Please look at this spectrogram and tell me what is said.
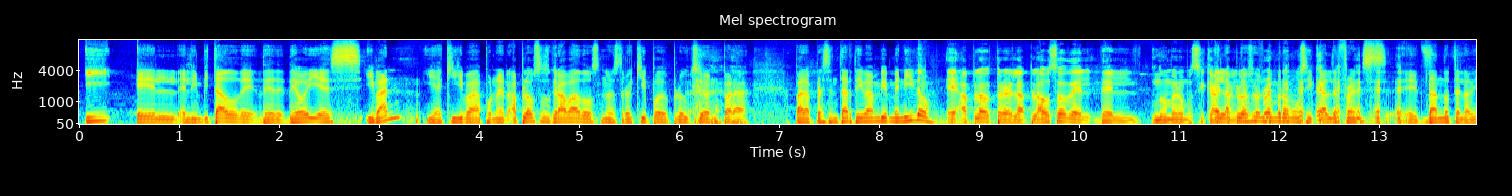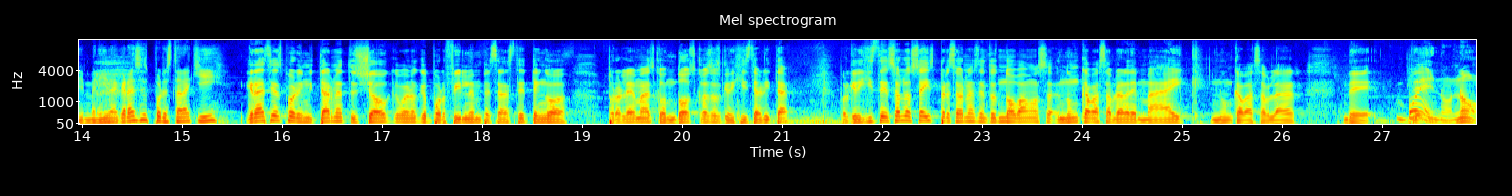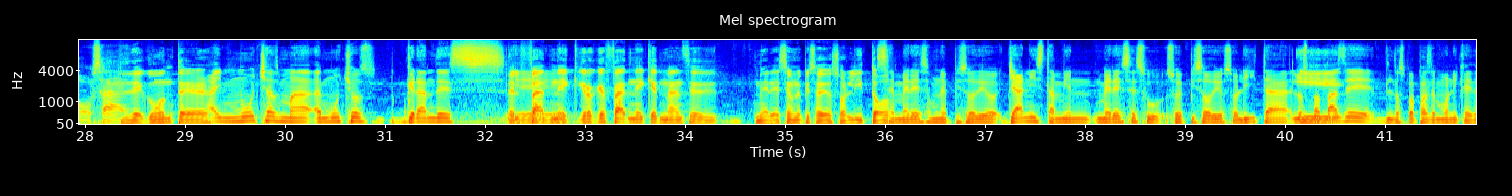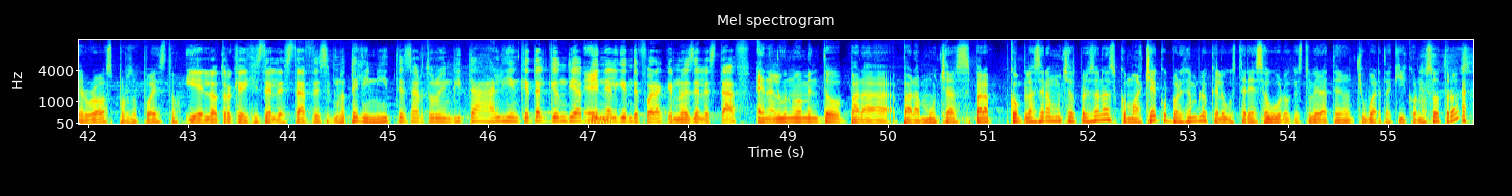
Y el, el invitado de, de, de, hoy es Iván. Y aquí va a poner aplausos grabados nuestro equipo de producción para, para presentarte. Iván, bienvenido. Eh, aplauso, pero el aplauso del, del número musical. El aplauso del número musical de Friends, eh, dándote la bienvenida. Gracias por estar aquí. Gracias por invitarme a tu show. Qué bueno que por fin lo empezaste. Tengo problemas con dos cosas que dijiste ahorita. Porque dijiste solo seis personas, entonces no vamos a, nunca vas a hablar de Mike, nunca vas a hablar de, bueno, de, no, o sea, de Gunther. Hay muchas más, hay muchos grandes. Del eh, Fat Naked, creo que Fat Naked Man se merece un episodio solito. Se merece un episodio. Janice también merece su, su episodio solita. Los Y- papás de los papás de Mónica y de Ross, por supuesto. Y el otro que dijiste, el staff, de- no te limites, Arturo, invita a alguien. ¿Qué tal que un día En- viene alguien de fuera que no es del staff? En algún momento para, para muchas, para complacer a muchas personas, como a Checo, por ejemplo, que le gustaría seguro que estuviera Tenoch Huerta aquí con nosotros.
